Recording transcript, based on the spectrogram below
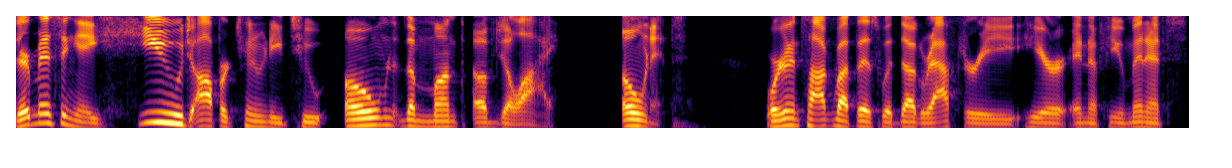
they're missing a huge opportunity to own the month of July. Own it. We're going to talk about this with Doug Raftery here in a few minutes.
